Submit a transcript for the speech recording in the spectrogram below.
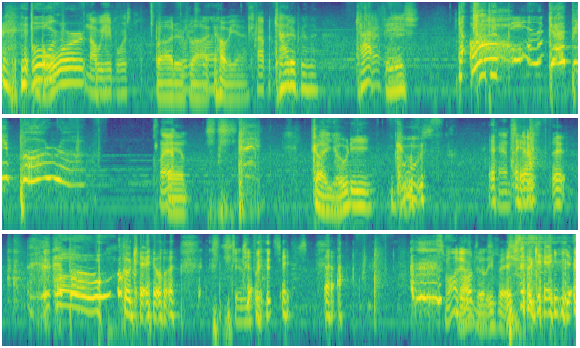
Boar. Boar. No, we hate boars. Butterfly. Butterfly. Oh yeah. Caterpillar. Caterpillar. Catfish. Catfish. Ca- oh! Capybara. Clam. Clam. Coyote. Goose. Hamster. Hamster. Okay. Jellyfish. Small Small jellyfish. jellyfish. okay, yeah.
